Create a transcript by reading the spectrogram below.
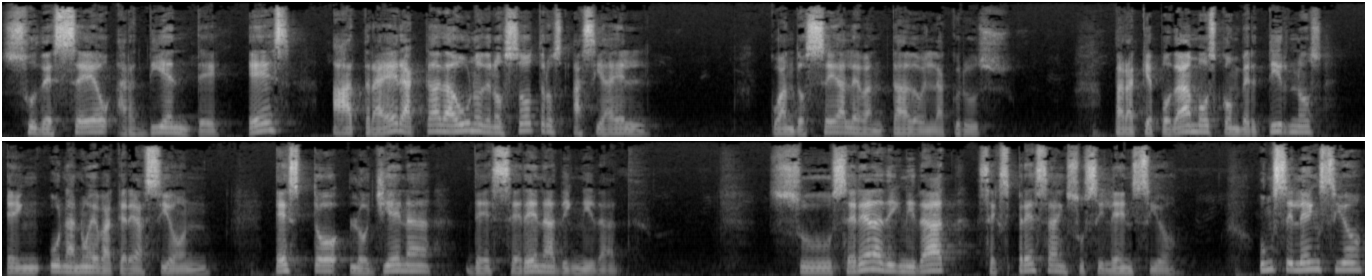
su deseo ardiente es atraer a cada uno de nosotros hacia Él cuando sea levantado en la cruz, para que podamos convertirnos en una nueva creación. Esto lo llena de serena dignidad. Su serena dignidad se expresa en su silencio, un silencio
